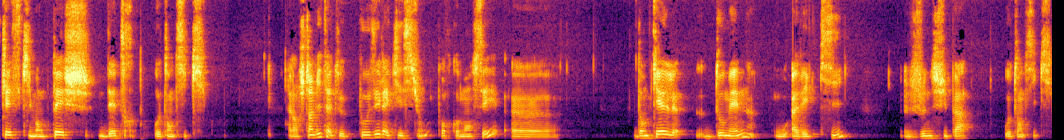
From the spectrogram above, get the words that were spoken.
qu'est-ce qui m'empêche d'être authentique? Alors, je t'invite à te poser la question pour commencer dans quel domaine ou avec qui je ne suis pas authentique.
